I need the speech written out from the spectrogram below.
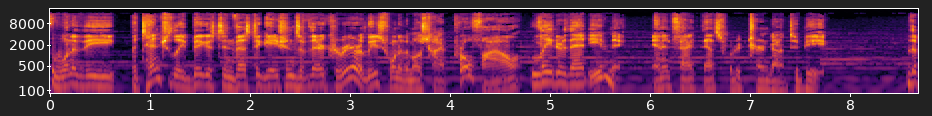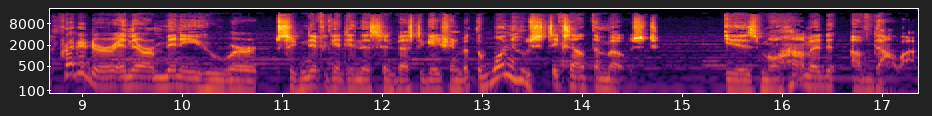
one of the potentially biggest investigations of their career, at least one of the most high profile, later that evening. And in fact, that's what it turned out to be. The predator, and there are many who were significant in this investigation, but the one who sticks out the most is Mohamad Abdalla.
